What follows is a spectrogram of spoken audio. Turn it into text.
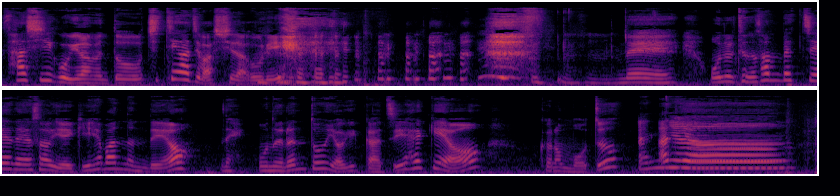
사시고 이러면 또 치팅하지 맙시다 우리. 음, 네 오늘 등산 배지에 대해서 얘기해봤는데요. 네 오늘은 또 여기까지 할게요. 그럼 모두 안녕. 안녕.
